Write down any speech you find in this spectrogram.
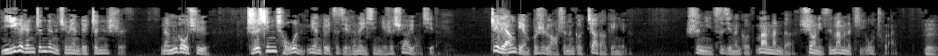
你一个人真正的去面对真实，能够去直心求问，面对自己这个内心，你是需要勇气的。这两点不是老师能够教导给你的，是你自己能够慢慢的需要你自己慢慢的体悟出来的。嗯，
